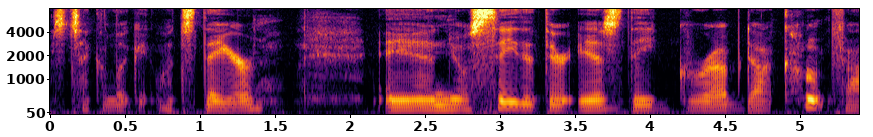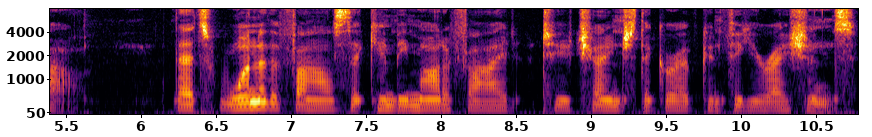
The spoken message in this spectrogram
Let's take a look at what's there. And you'll see that there is the grub.conf file. That's one of the files that can be modified to change the grub configurations.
